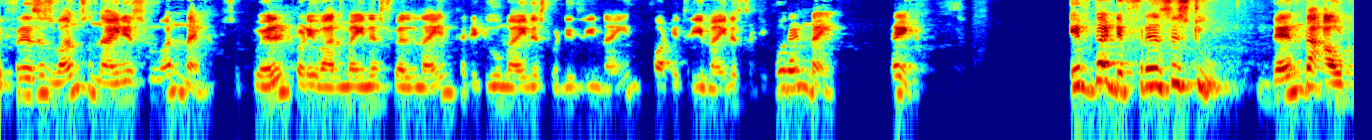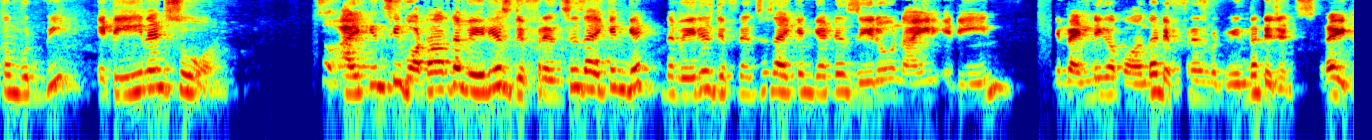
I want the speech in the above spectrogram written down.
difference is 1 so 9 is to 1 9 so 12 21 minus 12 9 32 minus 23 9 43 minus 34 and 9 right if the difference is 2 then the outcome would be 18 and so on so I can see what are the various differences I can get. The various differences I can get is 0, 9, 18, depending upon the difference between the digits, right?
